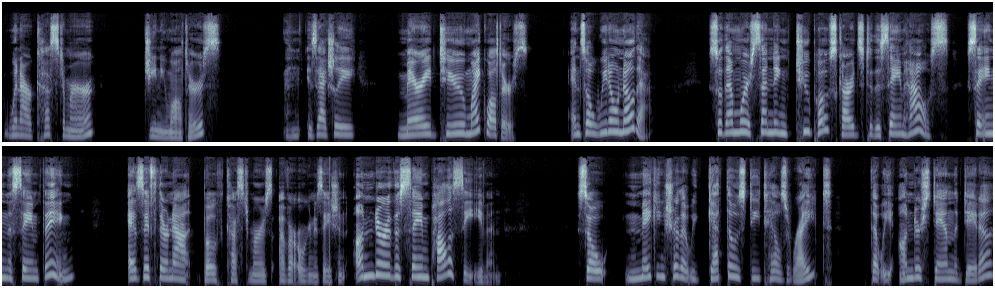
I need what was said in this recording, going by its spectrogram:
when our customer, Jeannie Walters, is actually married to Mike Walters. And so we don't know that. So then we're sending two postcards to the same house saying the same thing as if they're not both customers of our organization under the same policy, even. So, making sure that we get those details right, that we understand the data,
